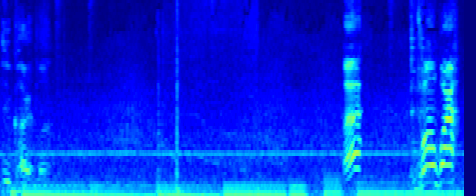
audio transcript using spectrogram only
你看什么？哎，你窗户关上。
